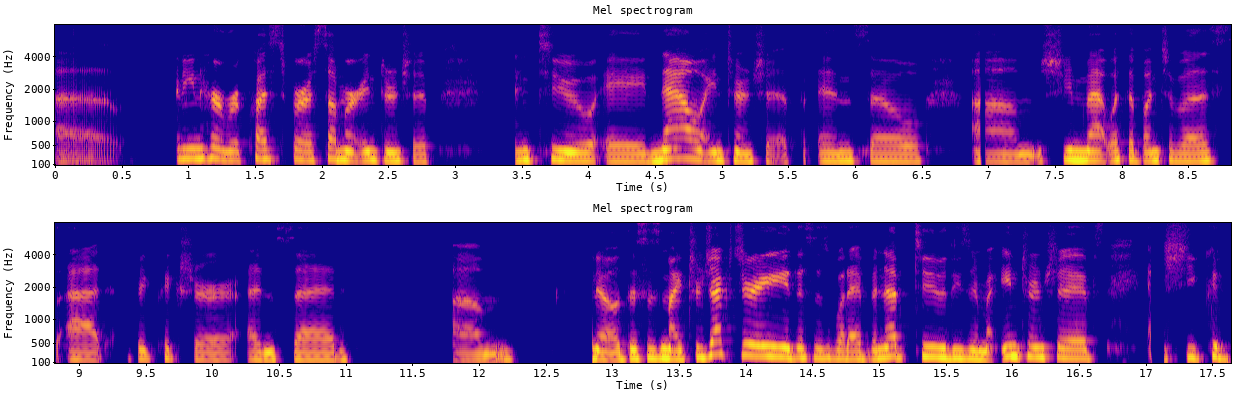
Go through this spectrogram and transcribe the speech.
uh turning her request for a summer internship into a now internship. And so um she met with a bunch of us at Big Picture and said, um, you know, this is my trajectory, this is what I've been up to, these are my internships. And she could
